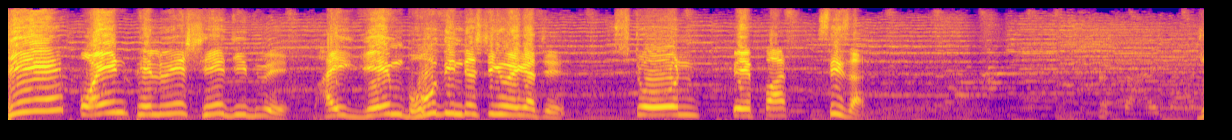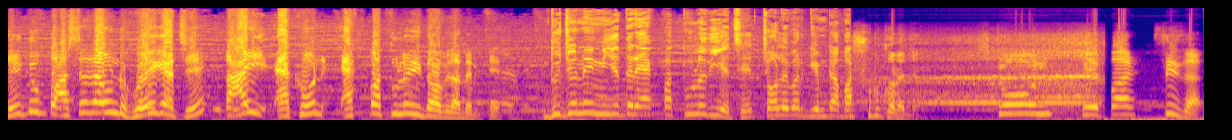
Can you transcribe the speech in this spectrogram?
যে পয়েন্ট ফেলবে সে জিতবে। ভাই গেম বহুত ইন্টারেস্টিং হয়ে গেছে। স্টোন পেপার সিজার যেহেতু পাঁচটা রাউন্ড হয়ে গেছে তাই এখন এক পা তুলে দিতে হবে তাদেরকে। দুজনেই নিজেদের এক পা তুলে দিয়েছে। চল এবার গেমটা আবার শুরু করা যাক। স্টোন পেপার সিজার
